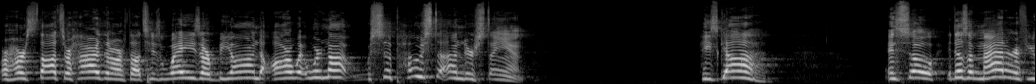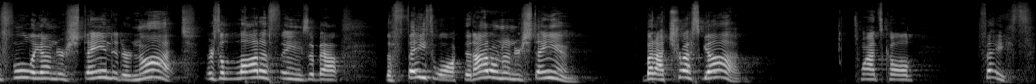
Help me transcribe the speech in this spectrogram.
or His thoughts are higher than our thoughts. His ways are beyond our way. We're not supposed to understand. He's God. And so it doesn't matter if you fully understand it or not. There's a lot of things about the faith walk that I don't understand, but I trust God. That's why it's called faith.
